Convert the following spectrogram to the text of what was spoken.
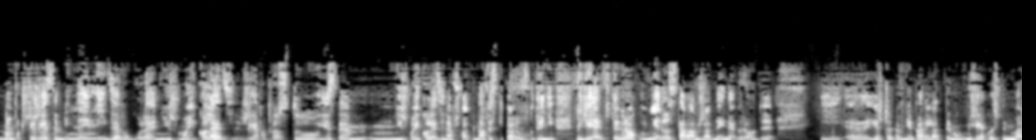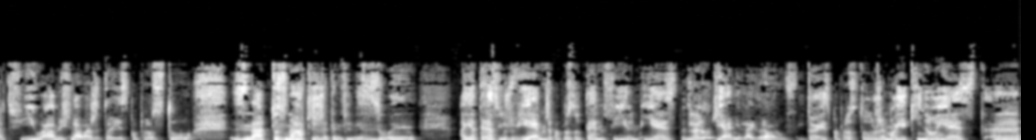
mam poczucie, że jestem w innej lidze w ogóle niż moi koledzy, że ja po prostu jestem mm, niż moi koledzy na przykład na festiwalu w Gdyni, gdzie w tym roku nie dostałam żadnej nagrody i e, jeszcze pewnie parę lat temu bym się jakoś tym martwiła, myślała, że to jest po prostu, to znaczy, że ten film jest zły. A ja teraz już wiem, że po prostu ten film jest dla ludzi, a nie dla jurorów. I to jest po prostu, że moje kino jest. E,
